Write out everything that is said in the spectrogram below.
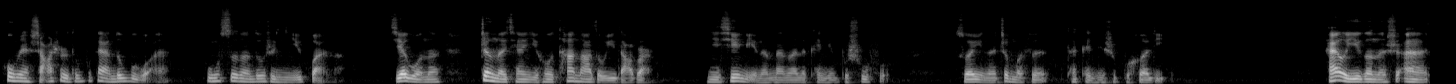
后面啥事都不干都不管。公司呢都是你管的，结果呢挣了钱以后他拿走一大半，你心里呢慢慢的肯定不舒服，所以呢这么分他肯定是不合理。还有一个呢是按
